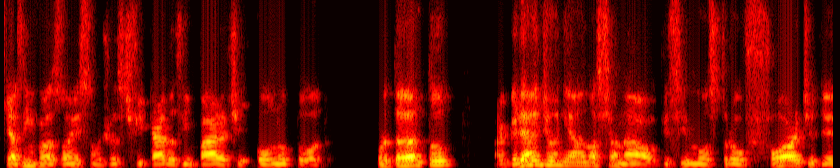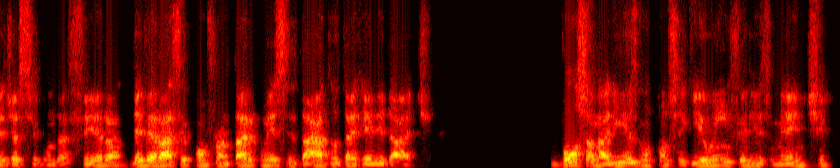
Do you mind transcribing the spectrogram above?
que as invasões são justificadas em parte ou no todo. Portanto, a grande união nacional, que se mostrou forte desde a segunda-feira, deverá se confrontar com esses dados da realidade o bolsonarismo conseguiu, infelizmente,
